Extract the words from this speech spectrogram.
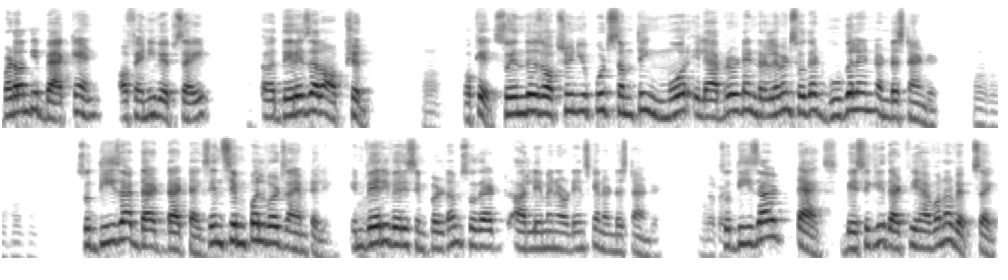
but on the back end of any website uh, there is an option Hmm. Okay, so in this option, you put something more elaborate and relevant so that Google can understand it. Mm-hmm. So these are that that tags in simple words. I am telling in Hmm. very very simple terms so that our layman audience can understand it. Right. So these are tags basically that we have on our website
